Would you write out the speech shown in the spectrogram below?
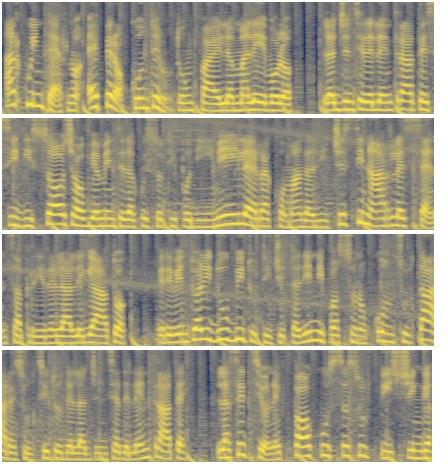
al cui interno è però contenuto un file malevolo. L'Agenzia delle Entrate si dissocia ovviamente da questo tipo di email e raccomanda di cestinarle senza aprire l'allegato. Per eventuali dubbi tutti i cittadini possono consultare sul sito dell'Agenzia delle Entrate la sezione Focus sul phishing,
